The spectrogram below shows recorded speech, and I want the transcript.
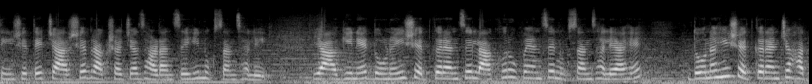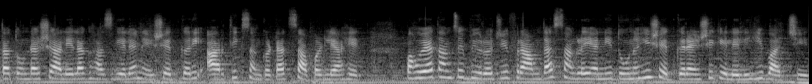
तीनशे ते चारशे द्राक्षाच्या झाडांचेही नुकसान झाले. या आगीने दोनही शेतकऱ्यांचे लाखो रुपयांचे नुकसान झाले आहे. दोनही शेतकऱ्यांच्या हातातोंडाशी आलेला घास गेल्याने शेतकरी आर्थिक संकटात सापडले आहेत. पाहुयात आमचे ब्युरो चीफ रामदास सांगळे यांनी दोनही शेतकऱ्यांशी केलेली ही बातचीत.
